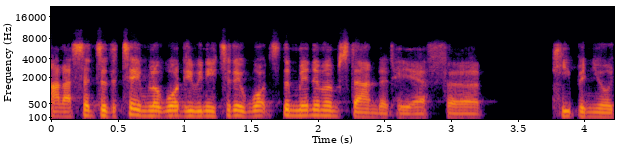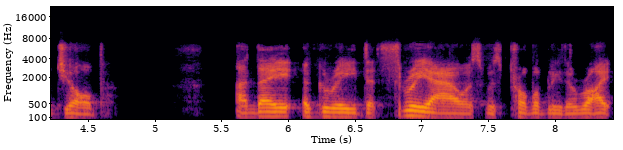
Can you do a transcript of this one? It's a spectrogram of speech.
and I said to the team, look, what do we need to do? What's the minimum standard here for keeping your job? And they agreed that three hours was probably the right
